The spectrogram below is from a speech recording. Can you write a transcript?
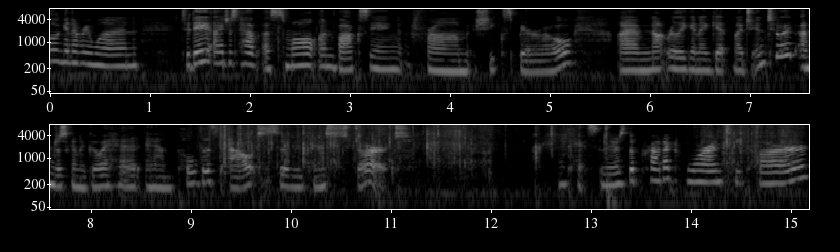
Hello again, everyone. Today I just have a small unboxing from Chic Sparrow. I'm not really going to get much into it. I'm just going to go ahead and pull this out so we can start. Okay, so there's the product warranty card.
